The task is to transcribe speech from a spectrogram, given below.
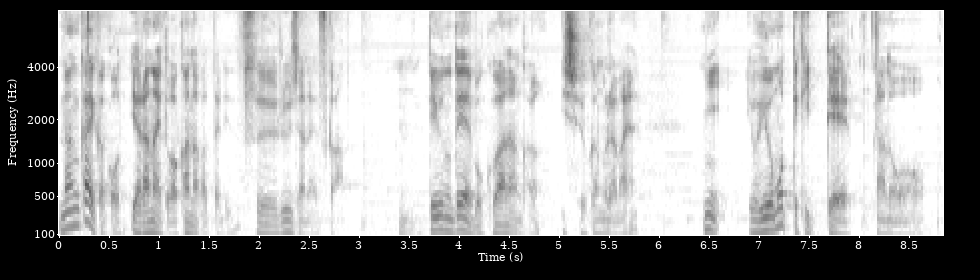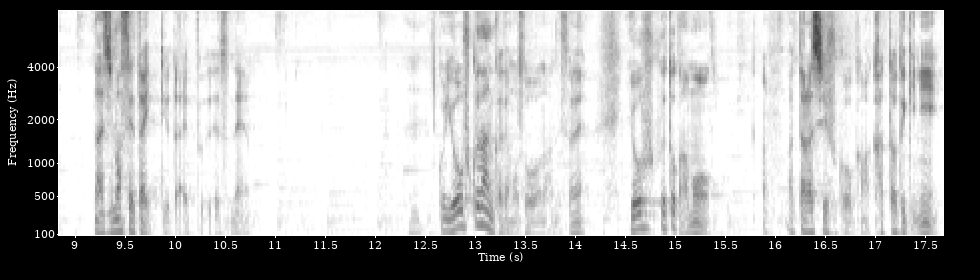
何回かこうやらないと分かんなかったりするじゃないですか。うん、っていうので僕はなんか1週間ぐらい前に余裕を持って切ってあの馴染ませたいっていうタイプですね。うん、これ洋服なんかでもそうなんですよね。洋服とかも新しい服を買った時に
